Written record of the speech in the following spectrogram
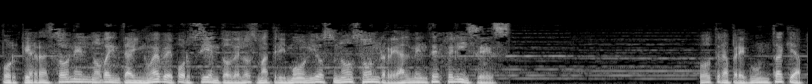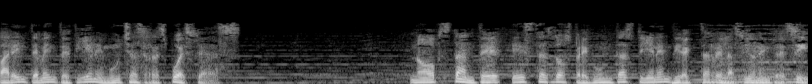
¿Por qué razón el 99% de los matrimonios no son realmente felices? Otra pregunta que aparentemente tiene muchas respuestas. No obstante, estas dos preguntas tienen directa relación entre sí.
